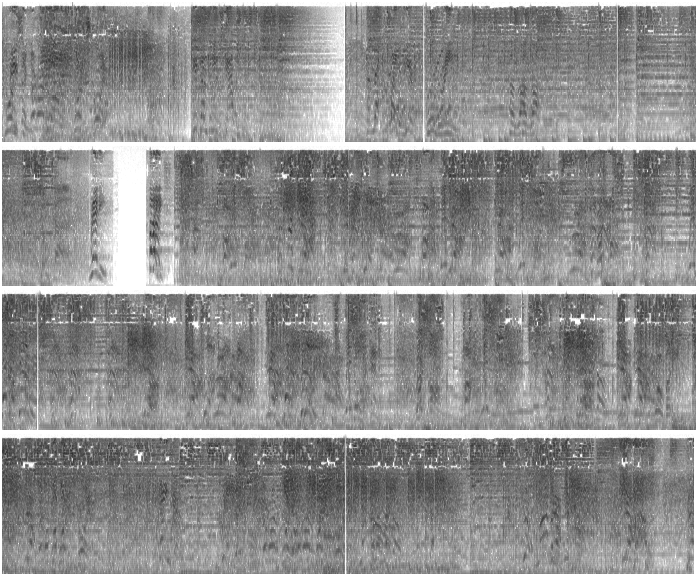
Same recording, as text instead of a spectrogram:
War Basic, Machine. they're on board! Destroyer! Here comes a new challenger. Select fighter hero. Wolverine. Colossus. Showtime. Ready. Fight! Level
